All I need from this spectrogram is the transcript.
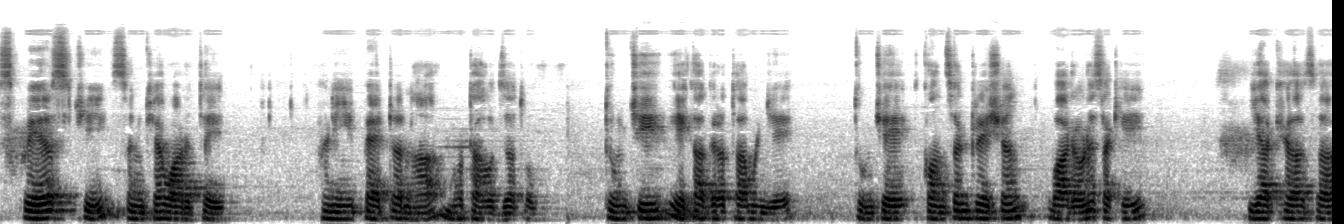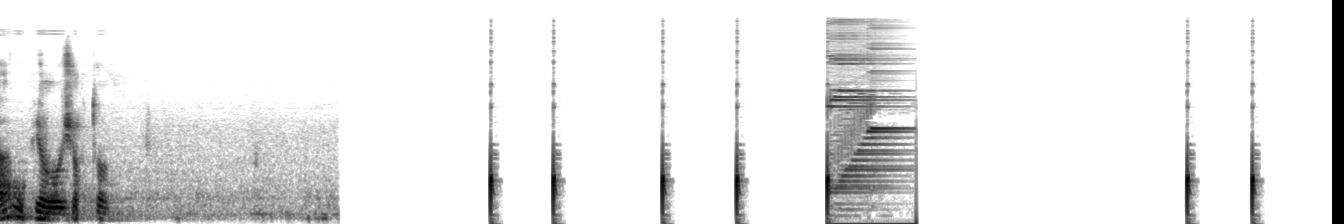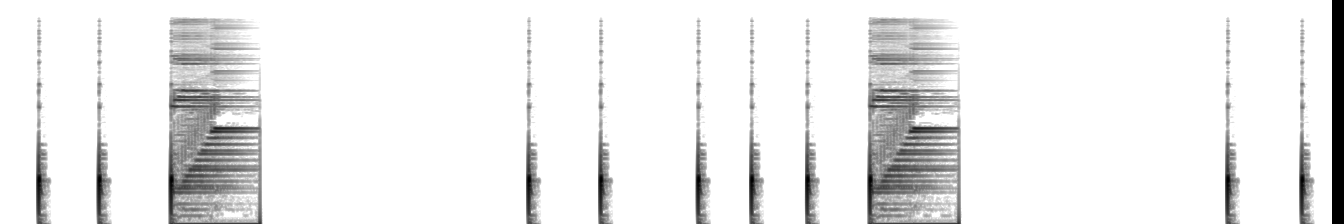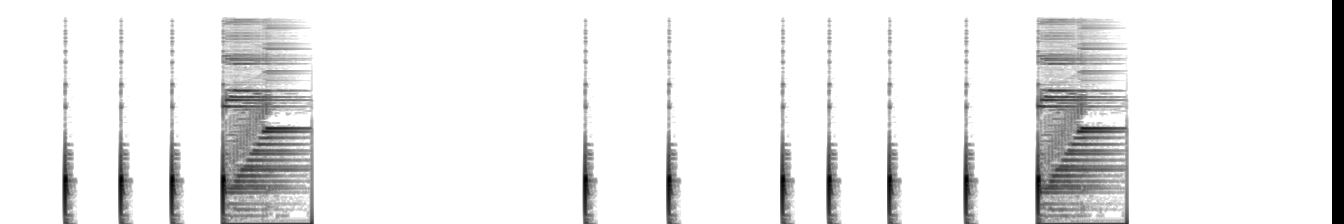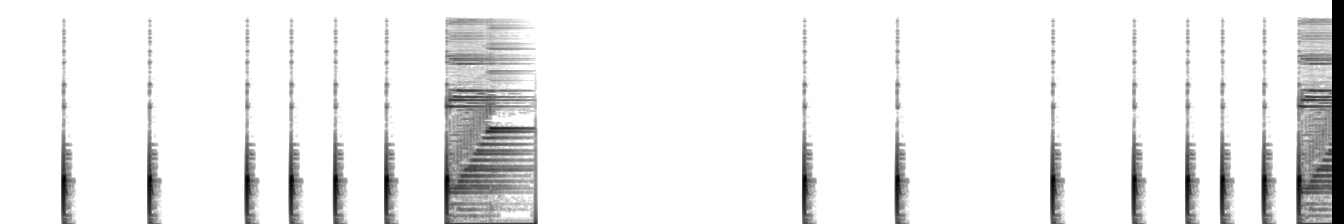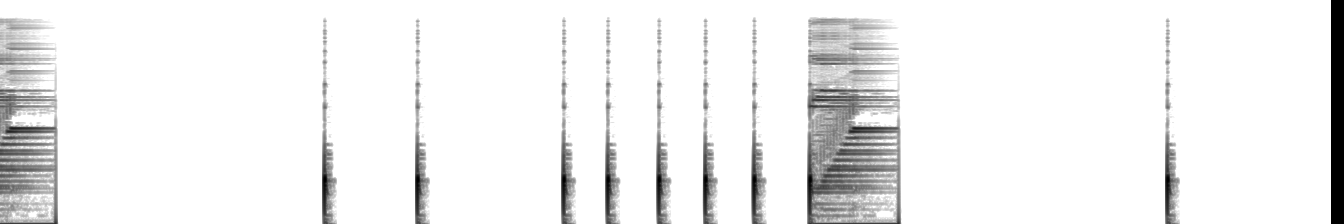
स्क्वेअर्सची संख्या वाढते आणि पॅटर्न हा मोठा होत जातो. तुमची एकाग्रता म्हणजे तुमचे कॉन्सन्ट्रेशन वाढवण्यासाठी या खेळाचा उपयोग होऊ शकतो.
